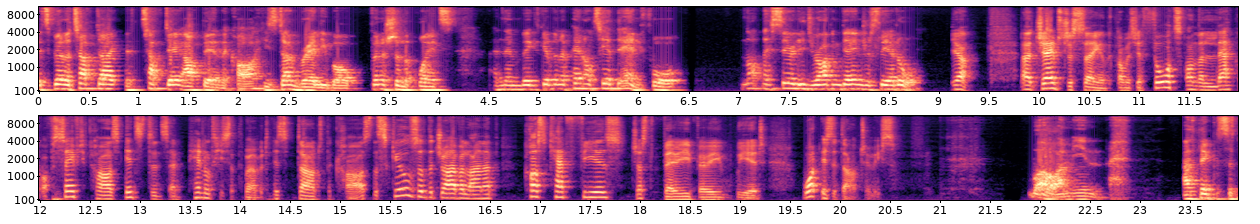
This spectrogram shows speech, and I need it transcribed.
it's been a tough day, a tough day out there in the car. He's done really well, finishing the points, and then been given a penalty at the end for not necessarily driving dangerously at all. Yeah. Uh, James just saying in the comments, your thoughts on the lack of safety cars, incidents, and penalties at the moment. Is down to the cars, the skills of the driver lineup, cost cap fears? Just very, very weird. What is it down to, Reese? Well, I mean, I think it's a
